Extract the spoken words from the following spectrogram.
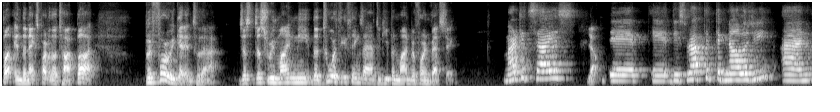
but in the next part of the talk. But before we get into that, just, just remind me the two or three things I have to keep in mind before investing. Market size, yeah. the uh, disruptive technology and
